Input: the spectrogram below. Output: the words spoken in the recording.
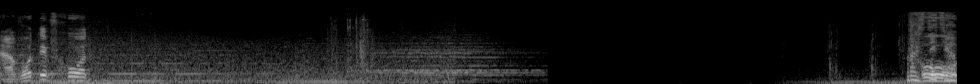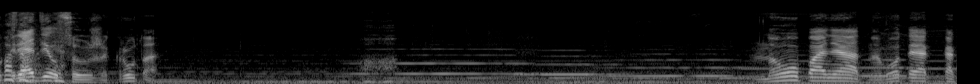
А вот и вход. Простите, О, опоздал. переоделся уже. Круто. Понятно. Вот я как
